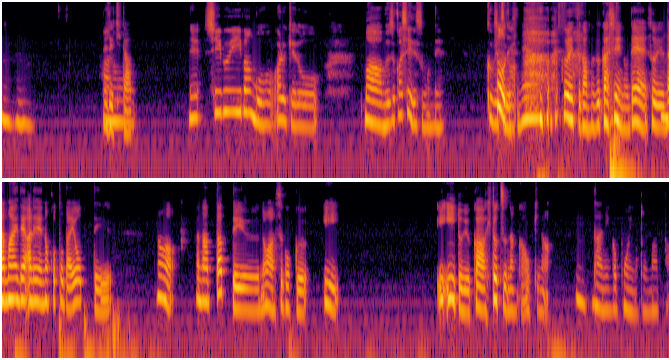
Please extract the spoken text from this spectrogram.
うん出てきた。あのね、CV 番号あるけど、まあ難しいですもんね。区別が。そうですね。区別が難しいので、そういう名前であれのことだよっていうのがなったっていうのはすごくいい、いいというか、一つなんか大きなうんターニングポイントになった。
